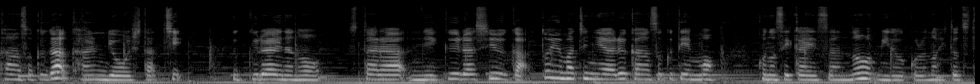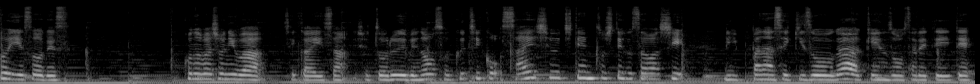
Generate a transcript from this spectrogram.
観測が完了した地ウクライナのスタラネクラシウカという町にある観測点もこの世界遺産の見どころの一つと言えそうです。この場所には世界遺産シュトルーベの即地湖最終地点としてふさわしい立派な石像が建造されていて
